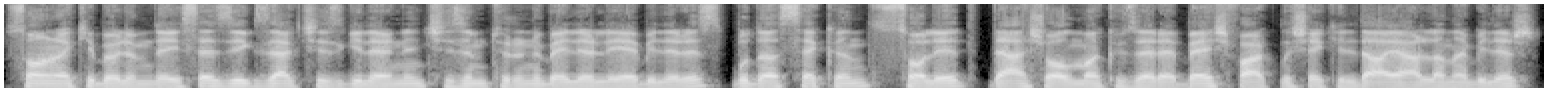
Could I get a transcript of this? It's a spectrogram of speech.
Sonraki bölümde ise zigzag çizgilerinin çizim türünü belirleyebiliriz. Bu da second, solid, dash olmak üzere 5 farklı şekilde ayarlanabilir.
